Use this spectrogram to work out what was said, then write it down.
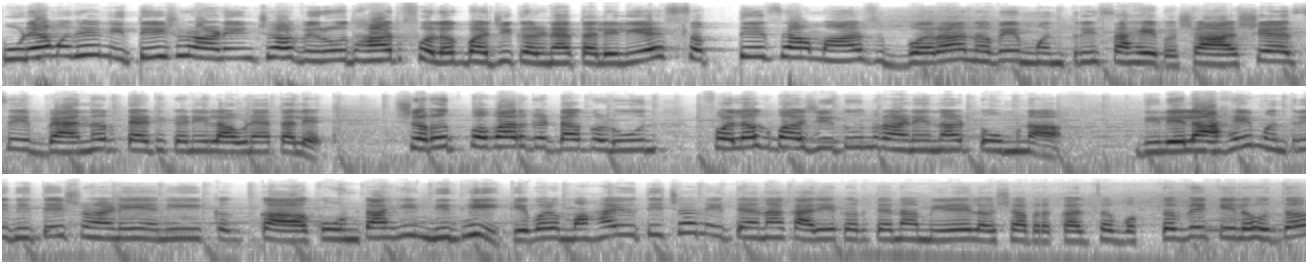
पुण्यामध्ये नितेश राणेंच्या विरोधात फलकबाजी करण्यात आलेली आहे. सत्तेचा माज बरा नवे मंत्री साहेब अशा आशयाचे बॅनर त्या ठिकाणी लावण्यात आले शरद पवार गटाकडून फलकबाजीतून राणेंना टोमणा दिलेला आहे. मंत्री नितेश राणे यांनी क- का- कोणताही निधी केवळ महायुतीच्या नेत्यांना कार्यकर्त्यांना मिळेल अशा प्रकारचं वक्तव्य केलं होतं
